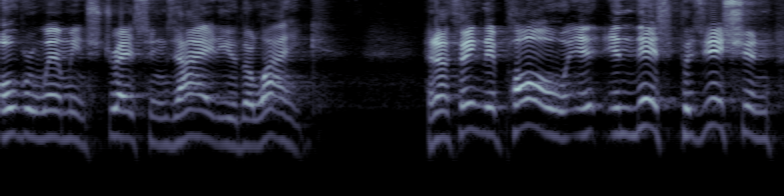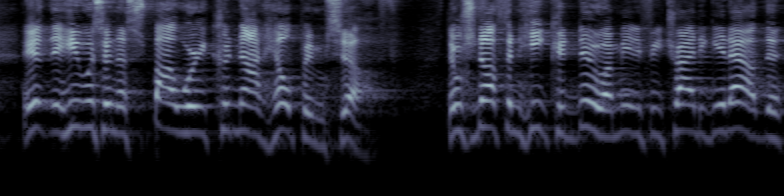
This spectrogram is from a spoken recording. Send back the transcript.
overwhelming stress, anxiety, or the like. And I think that Paul, in this position, he was in a spot where he could not help himself. There was nothing he could do. I mean, if he tried to get out, the,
